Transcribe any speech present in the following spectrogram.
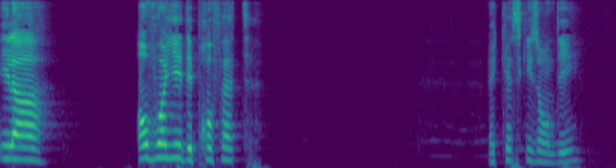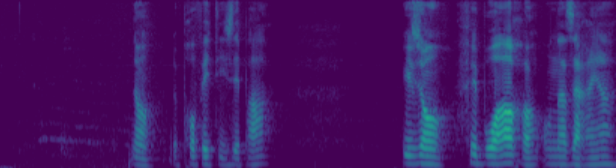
Il a envoyé des prophètes. Et qu'est-ce qu'ils ont dit? Non, ne prophétisez pas. Ils ont fait boire aux Nazaréens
